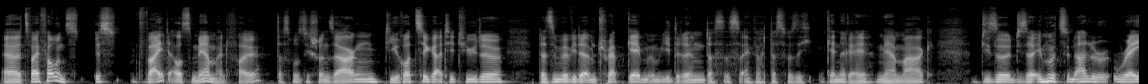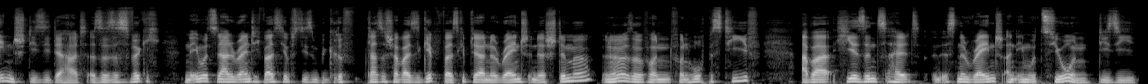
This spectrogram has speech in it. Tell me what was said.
Äh, zwei Phones ist weitaus mehr mein Fall, das muss ich schon sagen. Die rotzige Attitüde, da sind wir wieder im Trap-Game irgendwie drin. Das ist einfach das, was ich generell mehr mag. Diese, dieser emotionale Range, die sie da hat. Also es ist wirklich eine emotionale Range. Ich weiß nicht, ob es diesen Begriff klassischerweise gibt, weil es gibt ja eine Range in der Stimme, ne, so von, von hoch bis tief. Aber hier sind es halt, ist eine Range an Emotionen, die sie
